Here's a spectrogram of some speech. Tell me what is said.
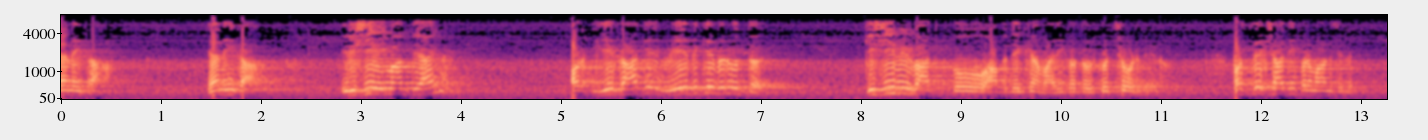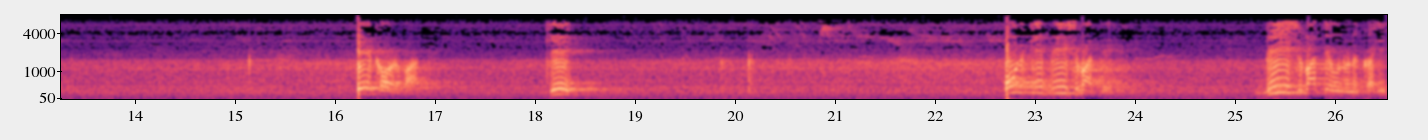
या नहीं कहा? या नहीं कहा। ऋषि यही मानते आए ना। और ये कहा कि वेद के विरुद्ध किसी भी बात को आप देखें, हमारी को तो उसको छोड़ देना। प्रत्येक शादी प्रमाण से लगे एक और बात कि उनकी बीस बातें बीस बातें उन्होंने कही।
